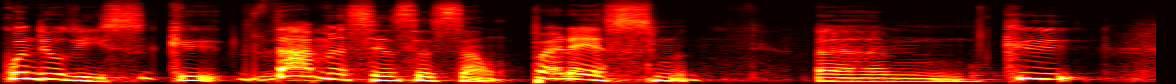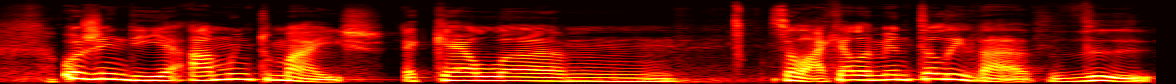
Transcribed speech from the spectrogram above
quando eu disse que dá-me a sensação, parece-me, um, que hoje em dia há muito mais aquela, um, sei lá, aquela mentalidade de.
